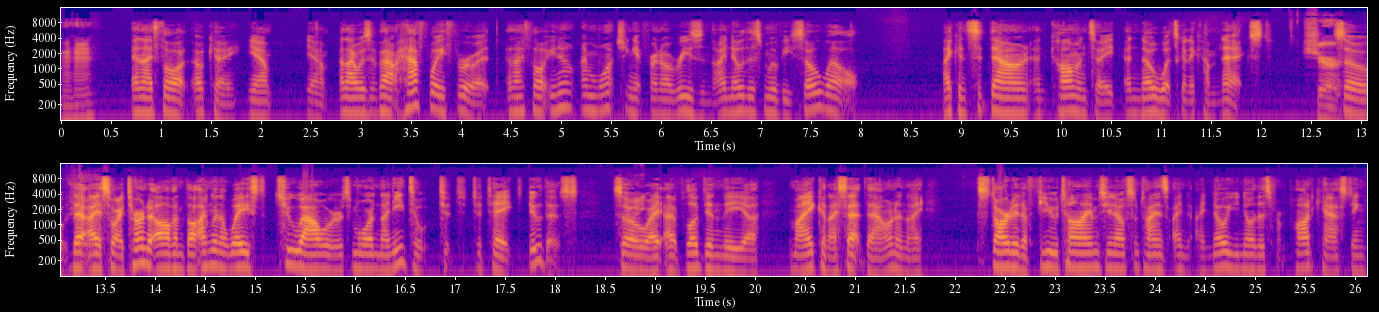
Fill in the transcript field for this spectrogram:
mm-hmm. and I thought, okay, yeah, yeah, and I was about halfway through it, and I thought, you know, I'm watching it for no reason. I know this movie so well. I can sit down and commentate and know what's going to come next. Sure. So sure. that I so I turned it off and thought I'm going to waste two hours more than I need to to, to, to take to do this. So right. I, I, plugged in the uh, mic and I sat down and I started a few times. You know, sometimes I I know you know this from podcasting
